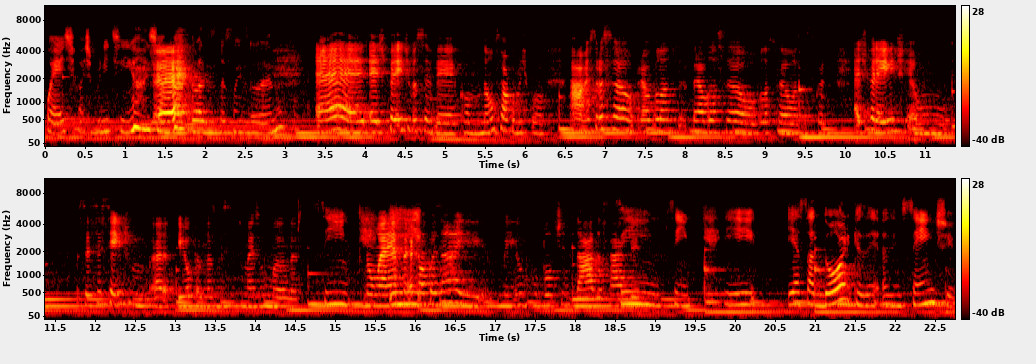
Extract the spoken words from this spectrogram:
poético, acho bonitinho chamar é. pelas estações do ano. É, é diferente você ver como, não só como, tipo, ah, menstruação, pré-ovulação, pré-ovulação, ovulação, essas coisas. É diferente, é um. Você se sente, é, eu pelo menos me sinto mais humana. Sim. Não é e... aquela coisa, ai, meio robotizada, sabe? Sim, sim. E, e essa dor que a gente sente,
